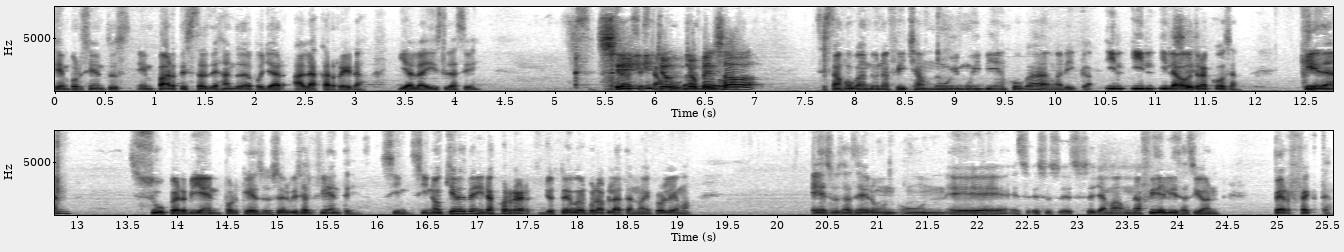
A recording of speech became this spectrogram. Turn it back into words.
el 100%, en parte estás dejando de apoyar a la carrera y a la isla, ¿sí? Sí, y yo, yo pensaba... Se están jugando una ficha muy, muy bien jugada, marica. Y, y, la otra cosa, quedan súper bien porque eso es servicio al cliente. Si, si, no quieres venir a correr, yo te devuelvo la plata, no hay problema. Eso es hacer un, un eh, eso, se llama una fidelización perfecta.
